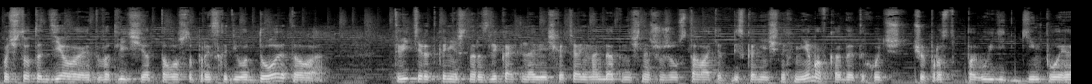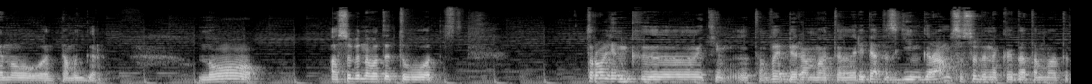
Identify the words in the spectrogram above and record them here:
хоть что-то делает, в отличие от того, что происходило до этого. Твиттер это, конечно, развлекательная вещь, хотя иногда ты начинаешь уже уставать от бесконечных мемов, когда ты хочешь что просто увидеть геймплея нового там игр. Но особенно вот это вот троллинг э, этим это, вебером, это ребята с Game Grumps, особенно когда там этот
